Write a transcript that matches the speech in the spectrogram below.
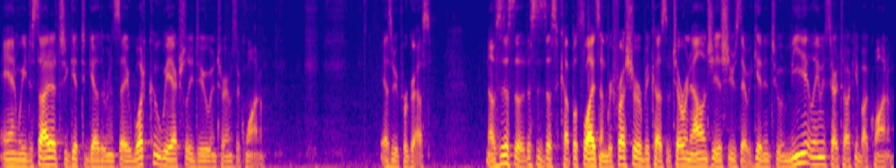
and we decided to get together and say, what could we actually do in terms of quantum as we progress? Now this is just a, this is just a couple of slides on refresher because of terminology issues that we get into immediately when we start talking about quantum.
